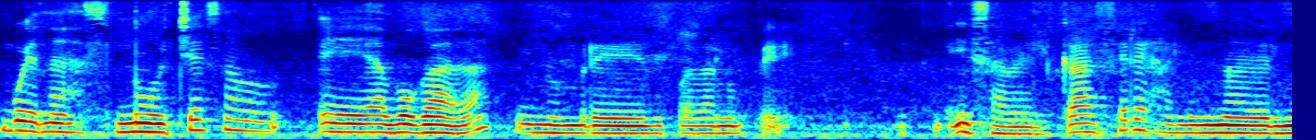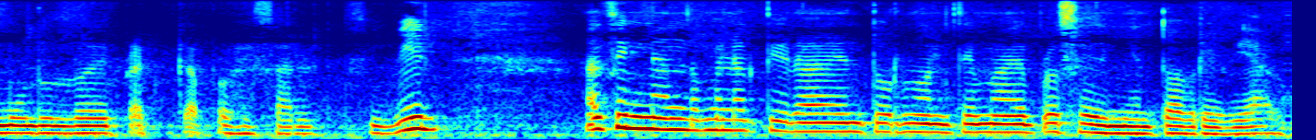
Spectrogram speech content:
Buenas noches, eh, abogada. Mi nombre es Guadalupe Isabel Cáceres, alumna del módulo de práctica procesal civil, asignándome la actividad en torno al tema del procedimiento abreviado.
